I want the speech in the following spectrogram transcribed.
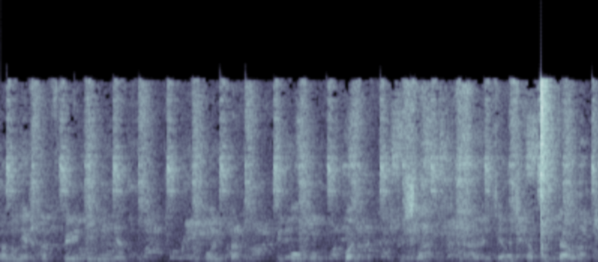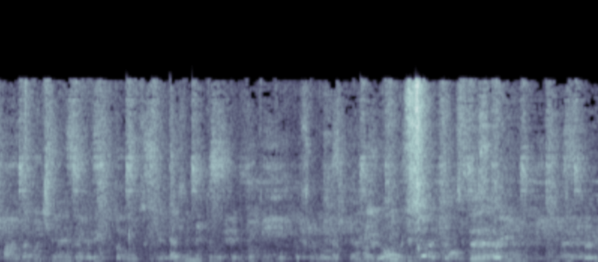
Агнешка. Впереди меня. Полька. Сбоку. Полька. Пришла э, девочка, опоздала, а она начинает говорить по-русски. Я заметила перед этим двух пацанов. Я говорю, о, ребята, типа свои, типа,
